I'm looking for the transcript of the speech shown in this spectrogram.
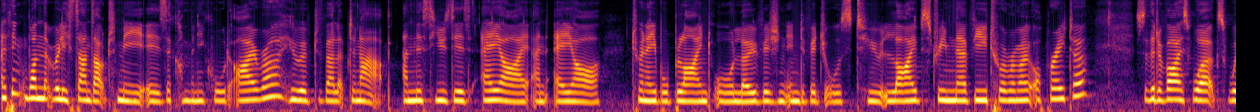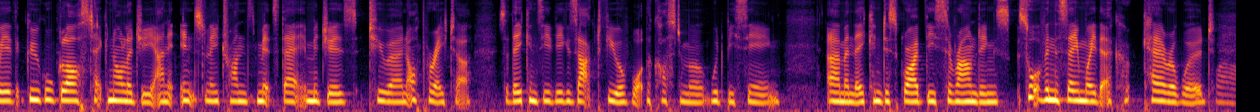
I think one that really stands out to me is a company called Aira, who have developed an app, and this uses AI and AR to enable blind or low vision individuals to live stream their view to a remote operator. So the device works with Google Glass technology and it instantly transmits their images to an operator so they can see the exact view of what the customer would be seeing. Um, and they can describe these surroundings sort of in the same way that a carer would. Wow.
